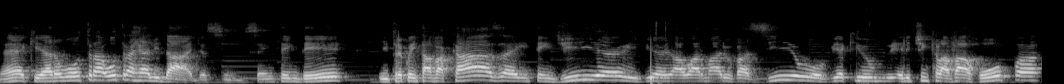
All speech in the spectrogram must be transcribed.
né? Que era outra, outra realidade, assim, você entender e frequentava a casa, entendia, e via o armário vazio, ouvia que ele tinha que lavar a roupa,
